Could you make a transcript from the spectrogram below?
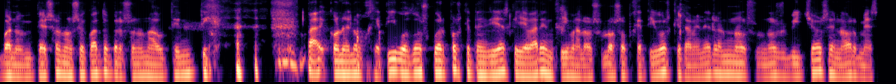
bueno, en peso no sé cuánto, pero son una auténtica, con el objetivo, dos cuerpos que tendrías que llevar encima, los, los objetivos que también eran unos, unos bichos enormes.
